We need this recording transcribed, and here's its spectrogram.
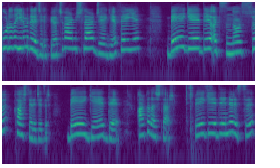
burada da 20 derecelik bir açı vermişler CGF'ye. BGD açısının ölçüsü kaç derecedir? BGD. Arkadaşlar BGD neresi?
